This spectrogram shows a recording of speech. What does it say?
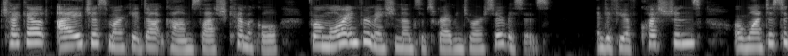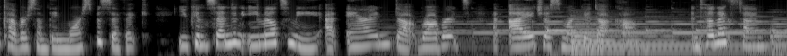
Check out ihsmarkit.com/chemical for more information on subscribing to our services. And if you have questions or want us to cover something more specific, you can send an email to me at aaron.roberts at ihsmarkit.com. Until next time.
